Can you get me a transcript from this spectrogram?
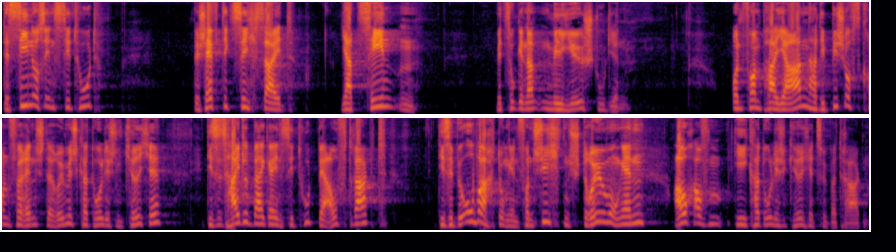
Das Sinus-Institut beschäftigt sich seit Jahrzehnten mit sogenannten Milieustudien. Und vor ein paar Jahren hat die Bischofskonferenz der römisch-katholischen Kirche dieses Heidelberger Institut beauftragt, diese Beobachtungen von Schichten, Strömungen auch auf die katholische Kirche zu übertragen.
